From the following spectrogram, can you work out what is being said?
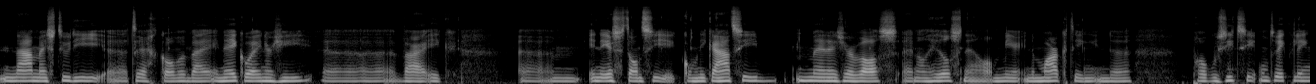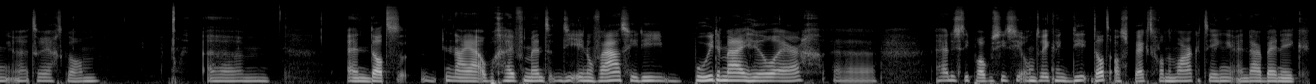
na mijn studie eh, terechtgekomen bij Eneco Energie, eh, waar ik ehm, in eerste instantie communicatiemanager was en al heel snel meer in de marketing, in de propositieontwikkeling terecht kwam. Ehm, en dat, nou ja, op een gegeven moment, die innovatie, die boeide mij heel erg. Hè, dus die propositieontwikkeling, die, dat aspect van de marketing. En daar ben ik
